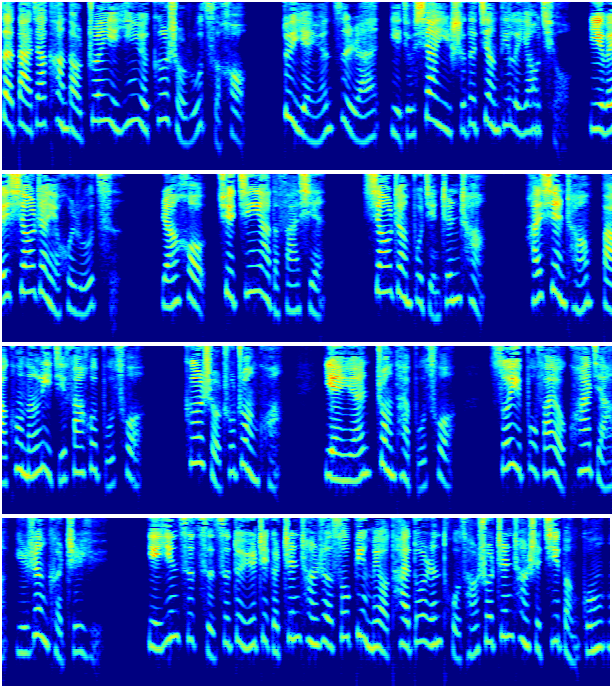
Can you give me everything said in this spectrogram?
在大家看到专业音乐歌手如此后，对演员自然也就下意识的降低了要求。以为肖战也会如此，然后却惊讶的发现，肖战不仅真唱，还现场把控能力及发挥不错。歌手出状况，演员状态不错，所以不乏有夸奖与认可之语。也因此，此次对于这个真唱热搜，并没有太多人吐槽说真唱是基本功，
